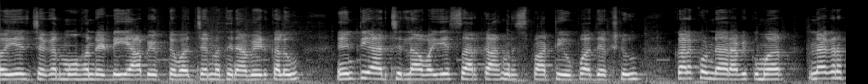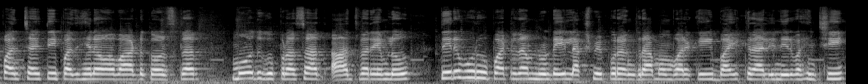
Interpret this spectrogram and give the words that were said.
వైఎస్ జగన్మోహన్ రెడ్డి యాభై ఒకటవ జన్మదిన వేడుకలు ఎన్టీఆర్ జిల్లా వైఎస్ఆర్ కాంగ్రెస్ పార్టీ ఉపాధ్యక్షుడు కలకొండ రవికుమార్ నగర పంచాయతీ పదిహేనవ వార్డు కౌన్సిలర్ మోదుగు ప్రసాద్ ఆధ్వర్యంలో తిరువూరు పట్టణం నుండి లక్ష్మీపురం గ్రామం వరకు బైక్ ర్యాలీ నిర్వహించి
